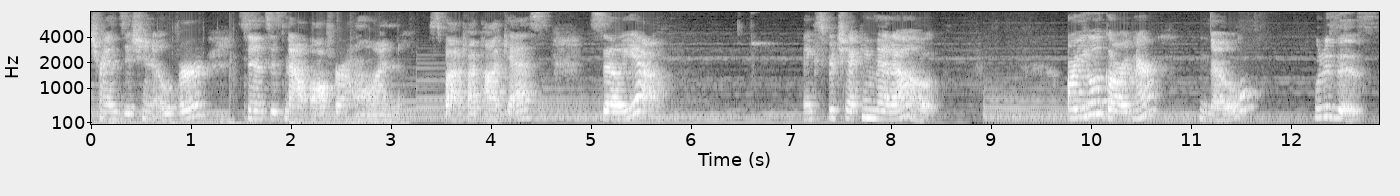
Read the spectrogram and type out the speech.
transition over since it's now offered on Spotify podcasts. So yeah, Thanks for checking that out. Are you a gardener? No. What is this?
